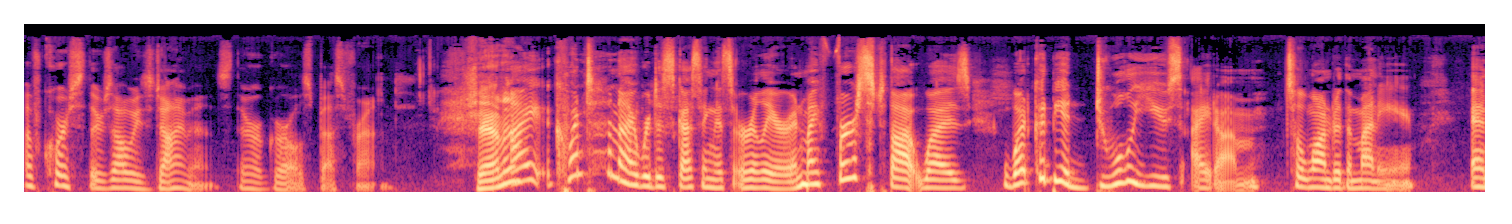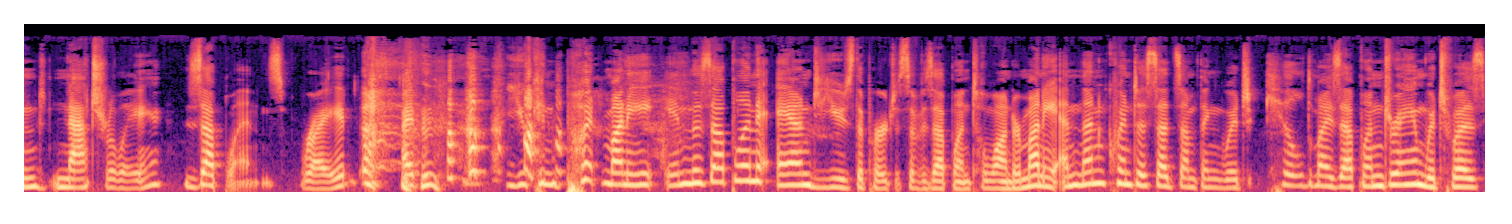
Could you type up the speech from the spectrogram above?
of course, there's always diamonds. They're a girl's best friend. Shannon? I Quinta and I were discussing this earlier, and my first thought was, what could be a dual use item to launder the money? And naturally, zeppelins, right? I, you can put money in the zeppelin and use the purchase of a zeppelin to launder money. And then Quinta said something which killed my zeppelin dream, which was,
